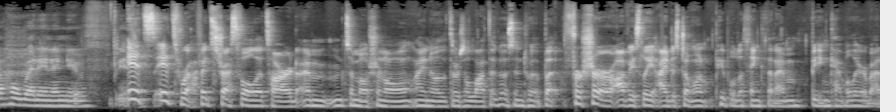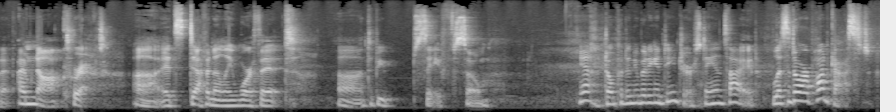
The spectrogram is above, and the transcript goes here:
alternative. a whole wedding and you've it's it's rough. It's stressful. It's hard. I'm it's emotional. I know that there's a lot that goes into it, but for sure, obviously, I just don't want people to think that I'm being cavalier about it. I'm not. correct. Uh, it's definitely worth it uh, to be safe. So. Yeah, don't put anybody in danger. Stay inside. Listen to our podcast.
